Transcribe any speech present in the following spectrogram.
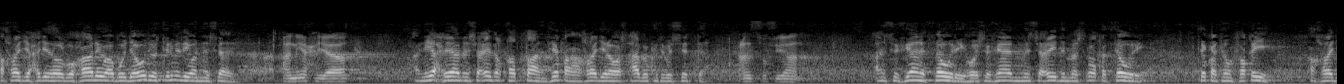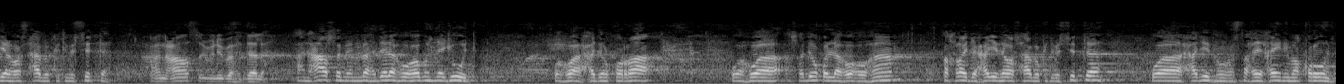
أخرج حديثه البخاري وأبو داود والترمذي والنسائي. عن يحيى. عن يحيى بن سعيد القطان ثقة أخرج له أصحاب الكتب الستة. عن سفيان. عن سفيان الثوري هو سفيان بن سعيد المسروق الثوري ثقة فقيه أخرج له أصحاب الكتب الستة. عن عاصم بن بهدلة. عن عاصم بن بهدلة وهو ابن نجود وهو أحد القراء وهو صدوق له أوهام أخرج حديثه أصحاب الكتب الستة وحديثه في الصحيحين مقرون.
